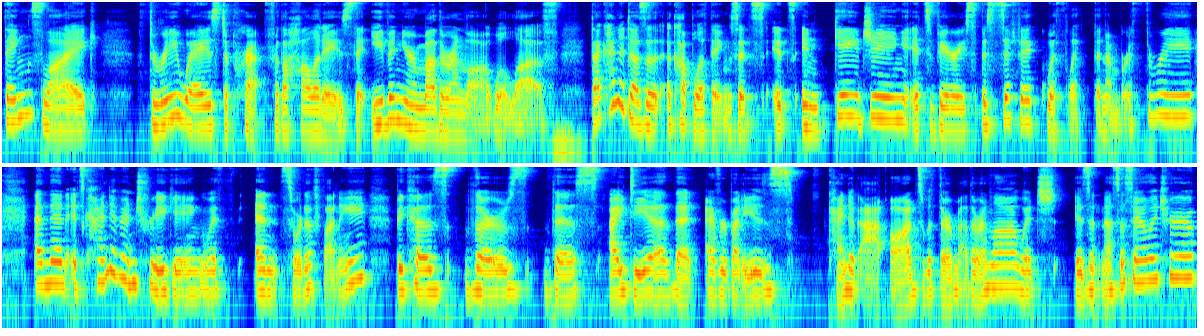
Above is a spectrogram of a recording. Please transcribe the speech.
things like three ways to prep for the holidays that even your mother-in-law will love. That kind of does a, a, couple of things. It's it's engaging, it's very specific with like the number 3, and then it's kind of intriguing with and sort of funny because there's this idea that everybody's kind of at odds with their mother in law, which isn't necessarily true,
